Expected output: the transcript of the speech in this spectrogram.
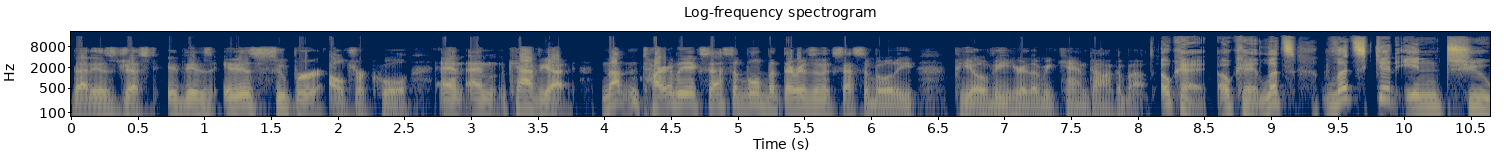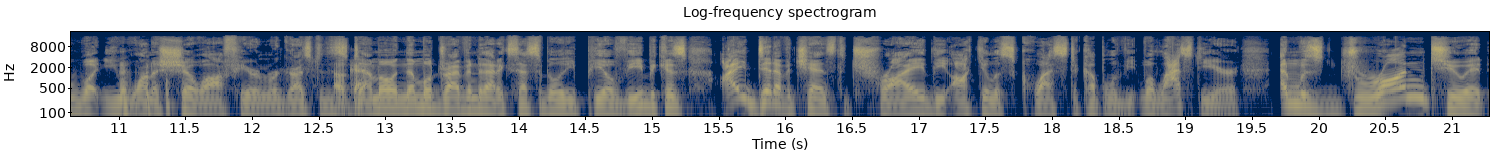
That is just it is it is super ultra cool. And and caveat not entirely accessible, but there is an accessibility POV here that we can talk about. Okay, okay. Let's let's get into what you want to show off here in regards to this okay. demo, and then we'll drive into that accessibility POV because I did have a chance to try the Oculus Quest a couple of well last year and was drawn to it,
